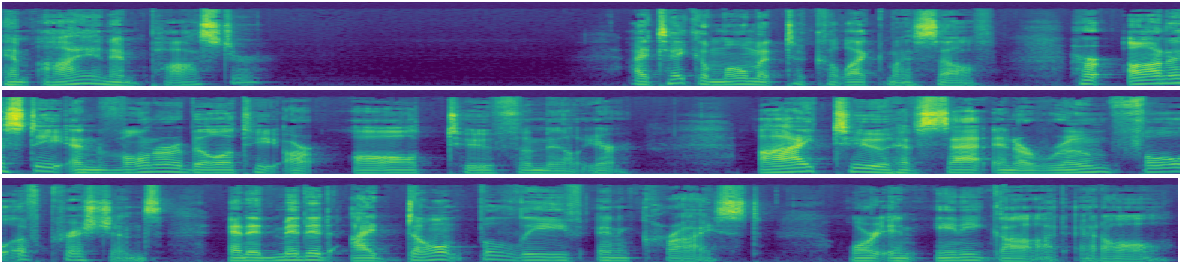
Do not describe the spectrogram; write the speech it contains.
Am I an impostor? I take a moment to collect myself. Her honesty and vulnerability are all too familiar. I too have sat in a room full of Christians and admitted I don't believe in Christ or in any God at all.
